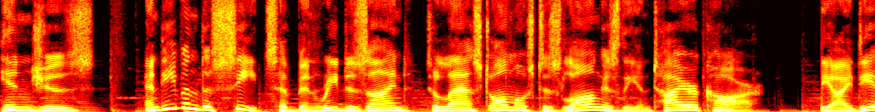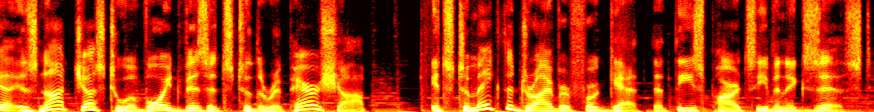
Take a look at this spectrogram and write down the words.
hinges, and even the seats have been redesigned to last almost as long as the entire car. The idea is not just to avoid visits to the repair shop, it's to make the driver forget that these parts even exist,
